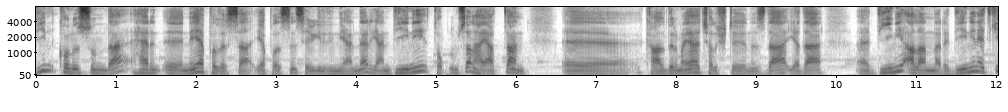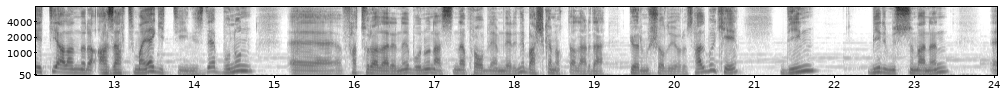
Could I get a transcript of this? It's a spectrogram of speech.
din konusunda her e, ne yapılırsa yapılsın sevgili dinleyenler yani dini toplumsal hayattan e, kaldırmaya çalıştığınızda ya da e, dini alanları, dinin etki ettiği alanları azaltmaya gittiğinizde bunun e, faturalarını, bunun aslında problemlerini başka noktalarda görmüş oluyoruz. Halbuki din bir Müslümanın e,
